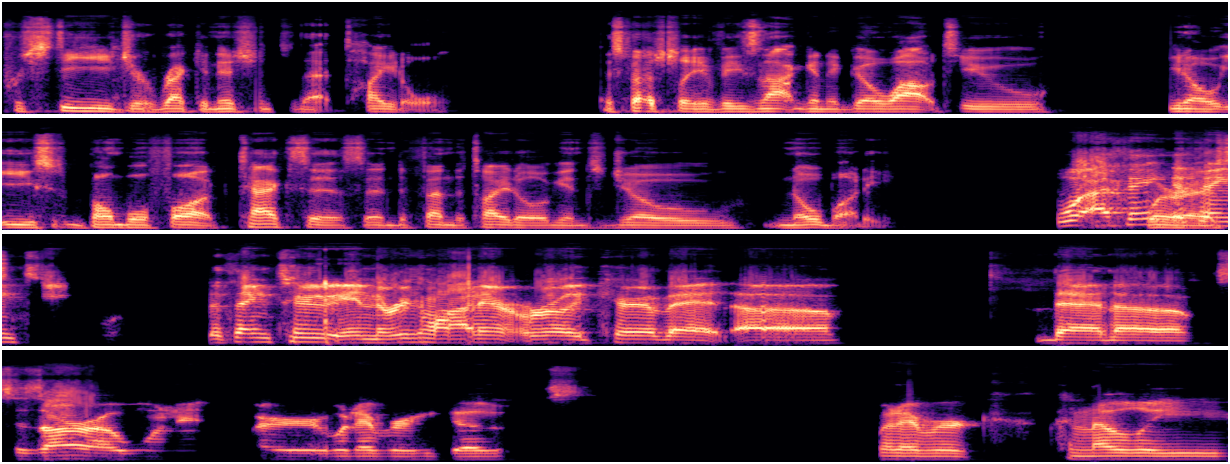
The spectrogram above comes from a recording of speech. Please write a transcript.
prestige or recognition to that title, especially if he's not going to go out to, you know, East Bumblefuck, Texas and defend the title against Joe Nobody. Well, I think the Whereas- thing, the thing too, and the reason why I didn't really care that uh, that uh, Cesaro won it or whatever he goes, whatever Canoli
